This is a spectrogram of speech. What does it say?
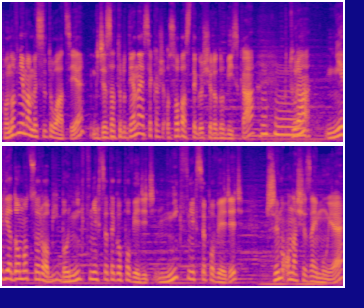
ponownie mamy sytuację, gdzie zatrudniana jest jakaś osoba z tego środowiska, Mhm. która nie wiadomo co robi, bo nikt nie chce tego powiedzieć. Nikt nie chce powiedzieć, czym ona się zajmuje,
